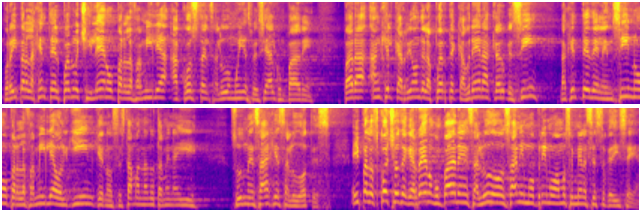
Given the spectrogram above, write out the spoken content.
Por ahí para la gente del pueblo chileno, para la familia Acosta, el saludo muy especial, compadre. Para Ángel Carrión de la Puerta Cabrera, claro que sí. La gente del Encino, para la familia Holguín, que nos está mandando también ahí sus mensajes, saludotes. Y para los cochos de Guerrero, compadre, saludos, ánimo, primo, vamos a enviarles esto que dice.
